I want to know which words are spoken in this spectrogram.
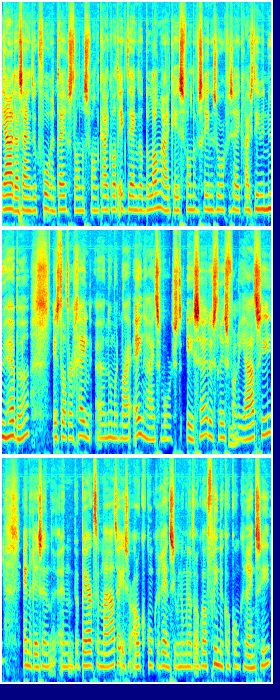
Ja, daar zijn natuurlijk voor- en tegenstanders van. Kijk, wat ik denk dat belangrijk is van de verschillende zorgverzekeraars die we nu hebben, is dat er geen, uh, noem het maar, eenheidsworst is. Hè? Dus er is variatie en er is een, een beperkte mate, is er ook concurrentie. We noemen dat ook wel vriendelijke concurrentie.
